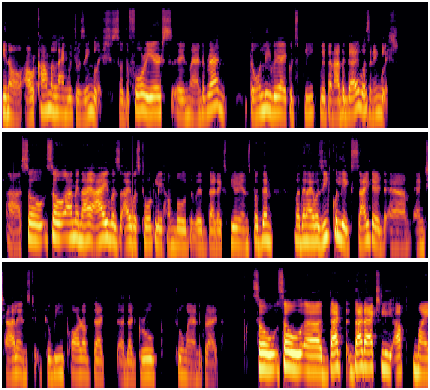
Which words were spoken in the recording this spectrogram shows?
you know our common language was english. So the four years in my undergrad the only way i could speak with another guy was in english. Uh, so so i mean I, I was i was totally humbled with that experience. But then but then i was equally excited um, and challenged to be part of that uh, that group through my undergrad. So so uh, that that actually upped my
